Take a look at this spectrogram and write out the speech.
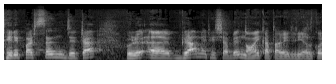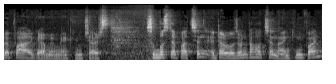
থ্রি পার্সেন্ট যেটা গ্রামের হিসাবে নয় কাতারি রিয়াল করে পার গ্রামে মেকিং চার্জ বুঝতে পাচ্ছেন এটার ওজনটা হচ্ছে nineteen point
